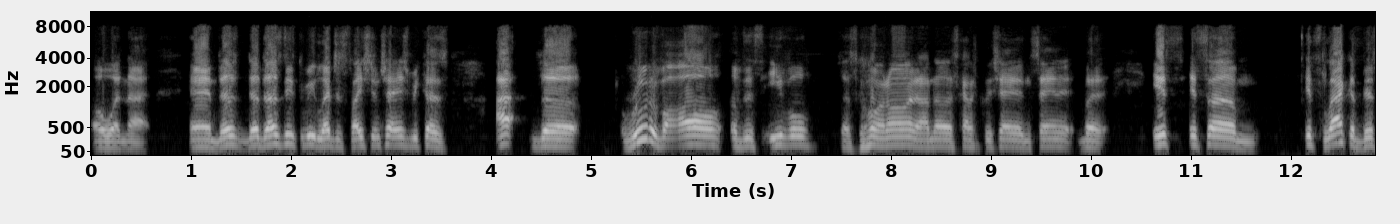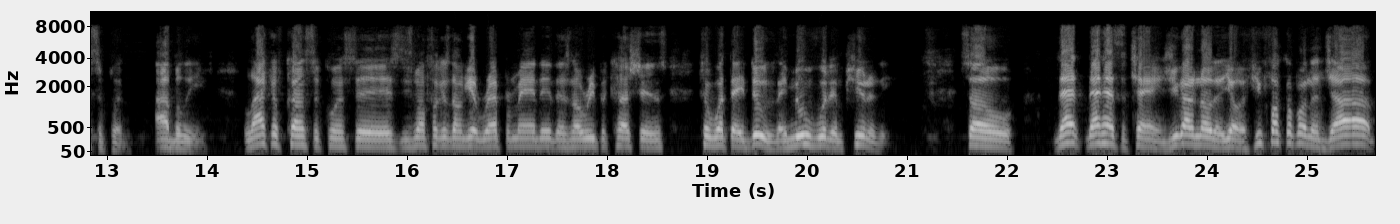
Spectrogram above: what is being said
or whatnot. And there, there does need to be legislation change because I the root of all of this evil that's going on, and I know it's kind of cliche in saying it, but it's it's um it's lack of discipline, I believe. Lack of consequences. These motherfuckers don't get reprimanded. There's no repercussions to what they do. They move with impunity. So that that has to change. You got to know that yo, if you fuck up on the job,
